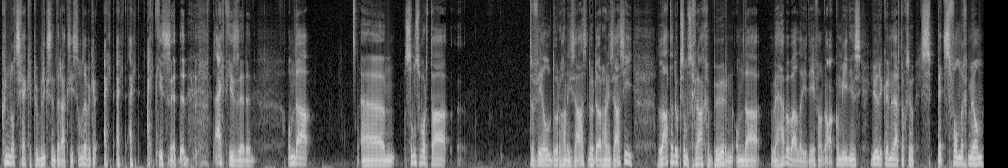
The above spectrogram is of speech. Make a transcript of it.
knotsgekke publieksinteracties. Soms heb ik er echt, echt, echt, echt geen zin in. Echt geen zin in. Omdat ehm, soms wordt dat te veel door, organisatie, door de organisatie. Laat het ook soms graag gebeuren. Omdat we hebben wel dat idee van, nou, comedians, jullie kunnen daar toch zo spitsvondig mee om.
